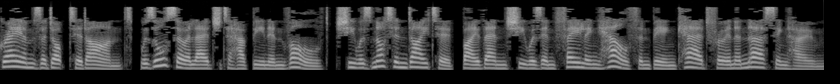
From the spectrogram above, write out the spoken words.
Graham's adopted aunt, was also alleged to have been involved, she was not indicted, by then she was in failing health and being cared for in a nursing home.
